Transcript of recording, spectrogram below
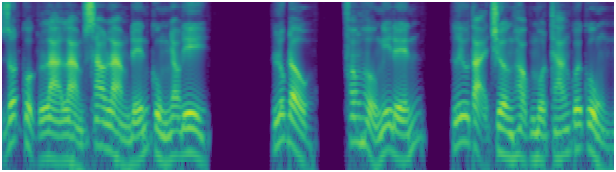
rốt cuộc là làm sao làm đến cùng nhau đi. Lúc đầu, phong hổ nghĩ đến, lưu tại trường học một tháng cuối cùng,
